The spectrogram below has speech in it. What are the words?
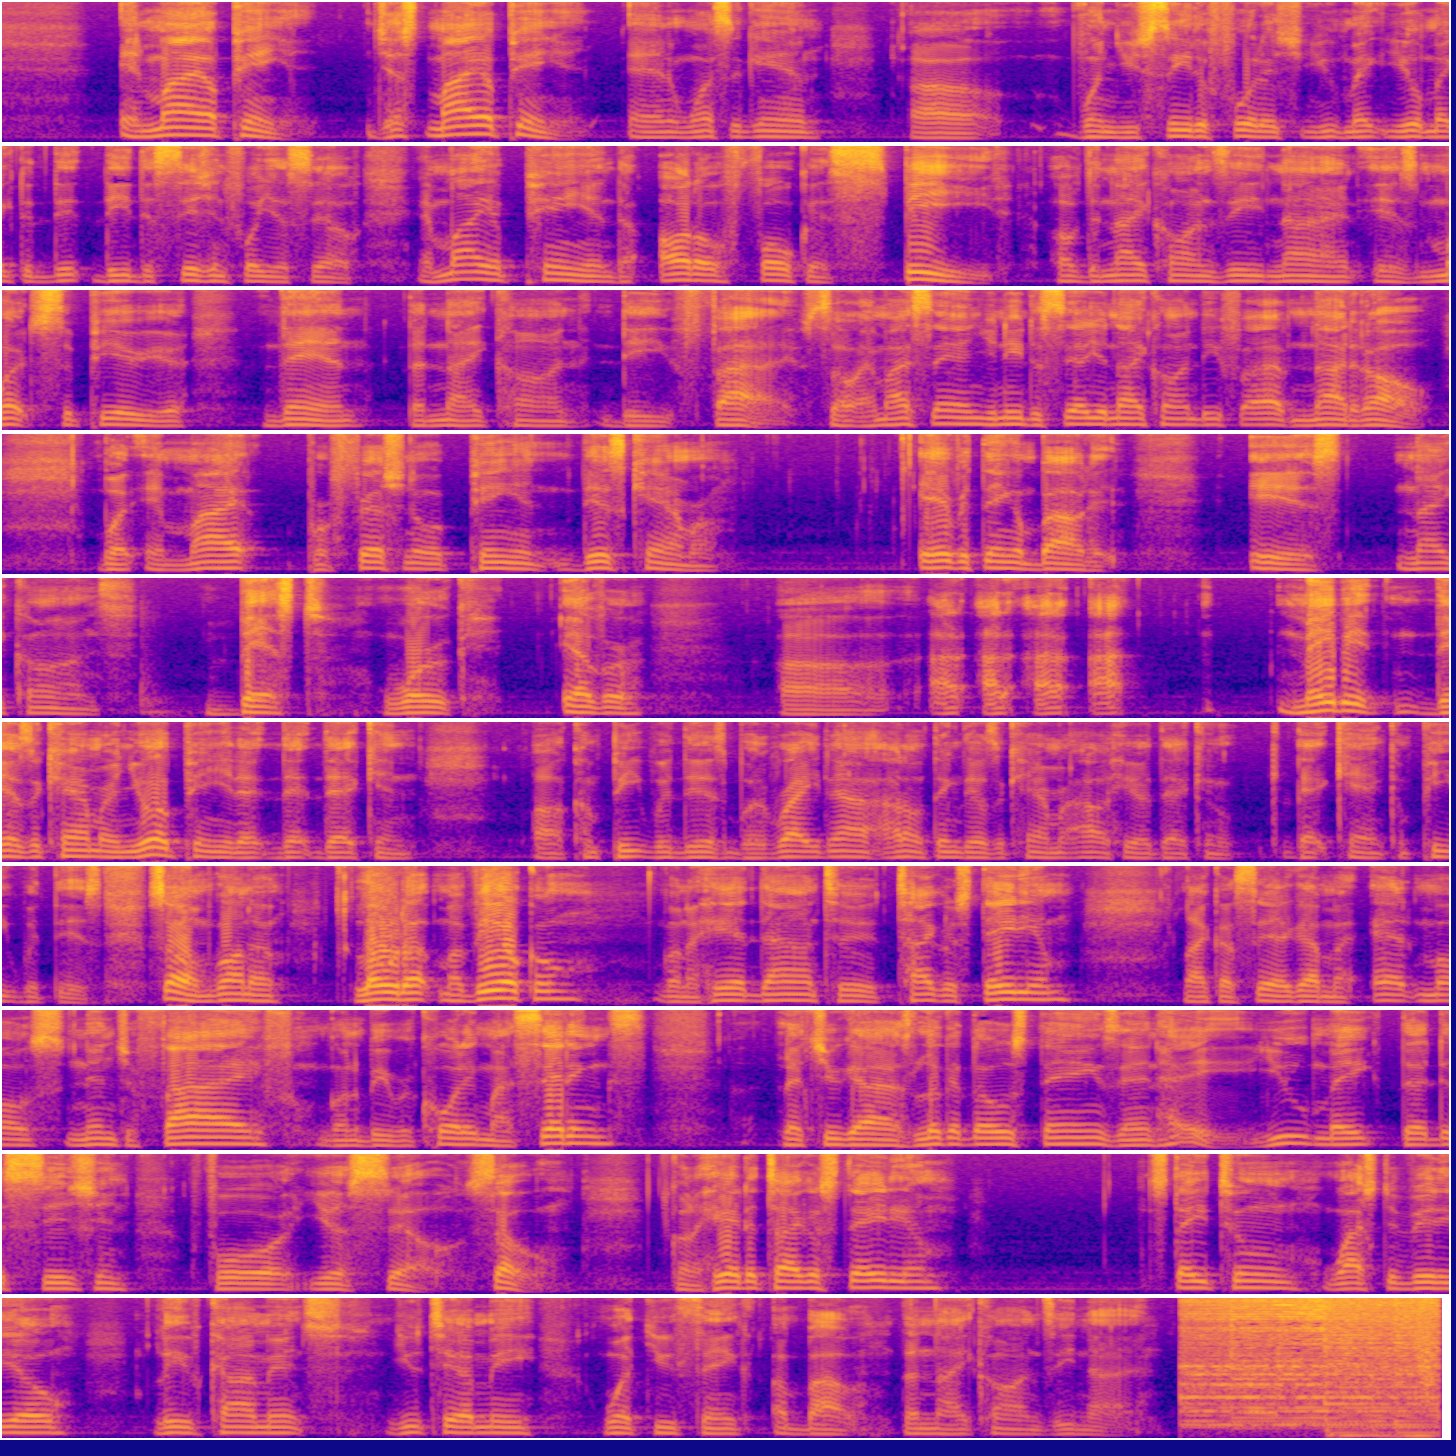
In my opinion, just my opinion, and once again, uh, when you see the footage, you make you'll make the the decision for yourself. In my opinion, the autofocus speed of the Nikon Z9 is much superior than the Nikon D5. So, am I saying you need to sell your Nikon D5? Not at all. But in my professional opinion, this camera, everything about it is Nikon's best work ever. Uh, I, I, I, I, maybe there's a camera in your opinion that that, that can uh, compete with this, but right now I don't think there's a camera out here that can that can compete with this. So I'm gonna load up my vehicle. I'm going to head down to Tiger Stadium. Like I said, I got my Atomos Ninja 5. I'm going to be recording my settings. Let you guys look at those things, and hey, you make the decision for yourself. So, going to head to Tiger Stadium. Stay tuned, watch the video, leave comments. You tell me what you think about the Nikon Z9.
